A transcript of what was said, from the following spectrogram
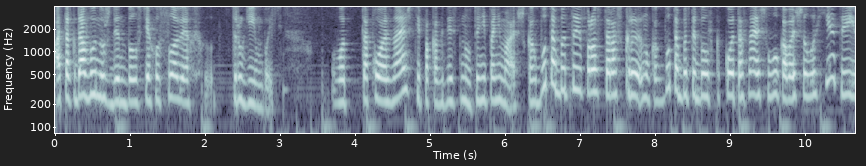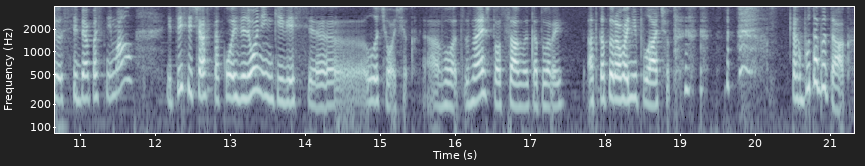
а тогда вынужден был в тех условиях другим быть? Вот такое, знаешь, типа, как здесь, ну, ты не понимаешь, как будто бы ты просто раскрыл, ну, как будто бы ты был в какой-то, знаешь, луковой шелухе, ты ее с себя поснимал, и ты сейчас такой зелененький весь э, лучочек, а, вот, знаешь, тот самый, который, от которого не плачут, как будто бы так.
